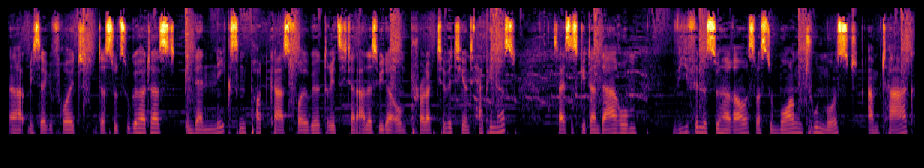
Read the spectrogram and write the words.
Hat mich sehr gefreut, dass du zugehört hast. In der nächsten Podcast-Folge dreht sich dann alles wieder um Productivity und Happiness. Das heißt, es geht dann darum, wie findest du heraus, was du morgen tun musst am Tag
